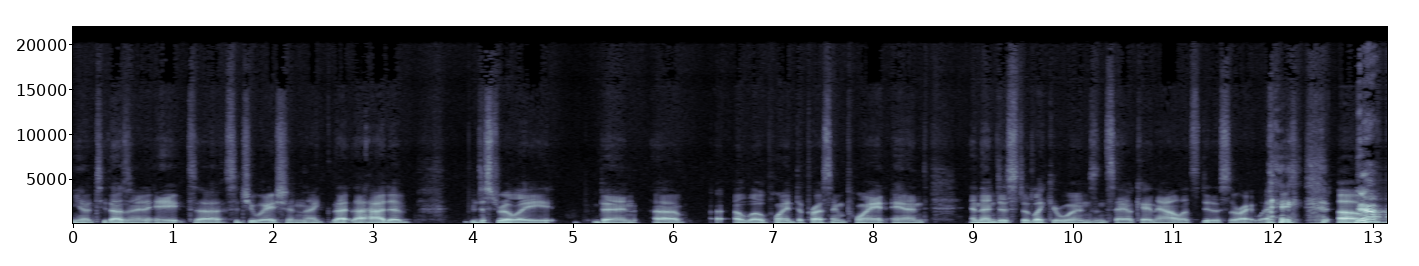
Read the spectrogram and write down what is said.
you know 2008 uh, situation. Like that that had to just really been a, a low point, depressing point, and and then just to lick your wounds and say, okay, now let's do this the right way. um, yeah,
